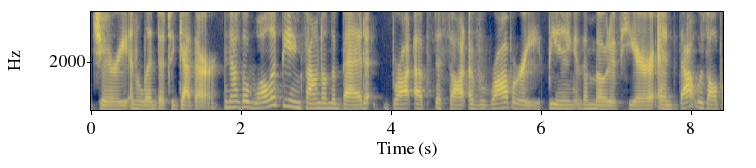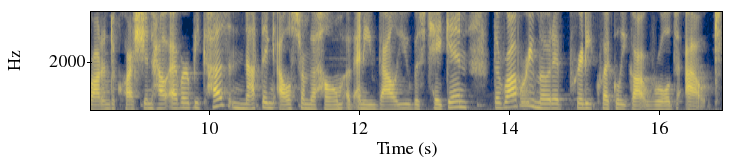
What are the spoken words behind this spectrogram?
Jerry and Linda together. Now, the wallet being found on the bed brought up the thought of robbery being the motive here, and that was all brought into question. However, because nothing else from the home of any value was taken, the robbery motive pretty quickly got ruled out.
